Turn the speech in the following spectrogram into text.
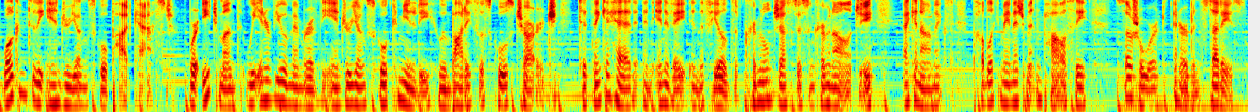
Welcome to the Andrew Young School podcast, where each month we interview a member of the Andrew Young School community who embodies the school's charge to think ahead and innovate in the fields of criminal justice and criminology, economics, public management and policy, social work, and urban studies.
